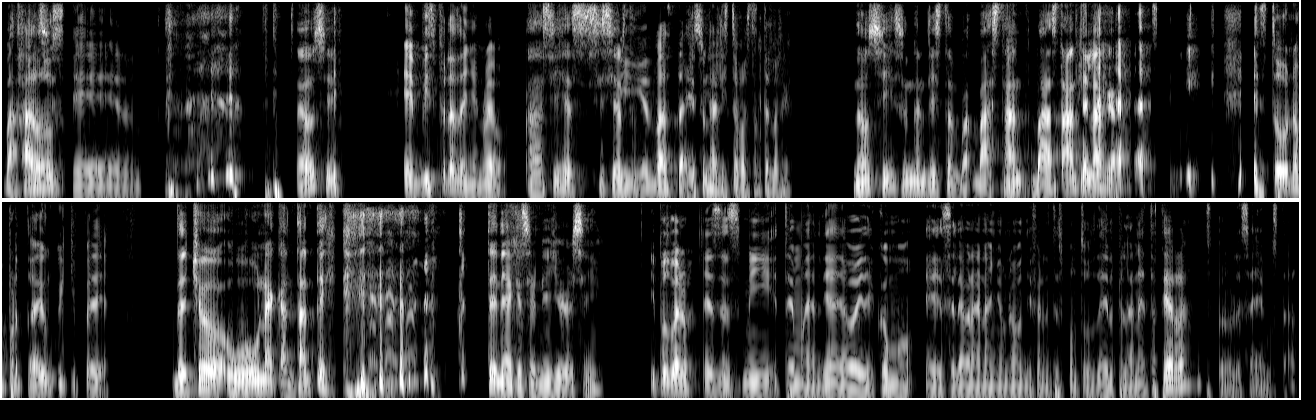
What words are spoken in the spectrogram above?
bajados en, Oh, sí. en vísperas de Año Nuevo. Así es, sí, cierto. Y es, basta- es una lista bastante larga. No, sí, es una lista ba- bastante, bastante larga. Es todo un apartado en Wikipedia. De hecho, hubo una cantante. Tenía que ser New Jersey. Y pues bueno, ese es mi tema del día de hoy, de cómo eh, celebran el Año Nuevo en diferentes puntos del planeta Tierra. Espero les haya gustado.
